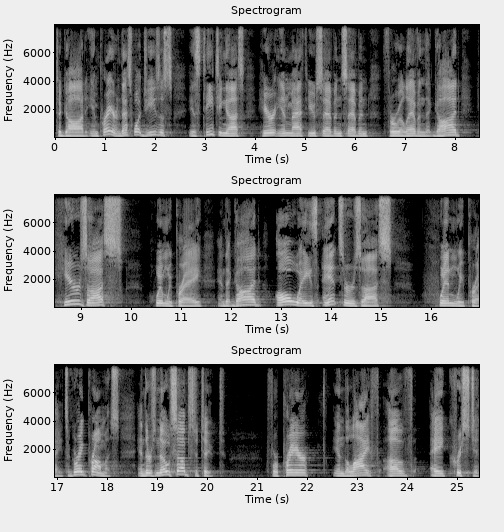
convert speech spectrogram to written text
to God in prayer. And that's what Jesus is teaching us here in Matthew 7 7 through 11 that God hears us when we pray and that God always answers us when we pray. It's a great promise, and there's no substitute for prayer in the life of a Christian.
